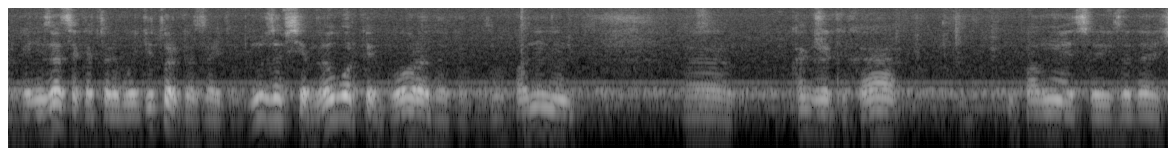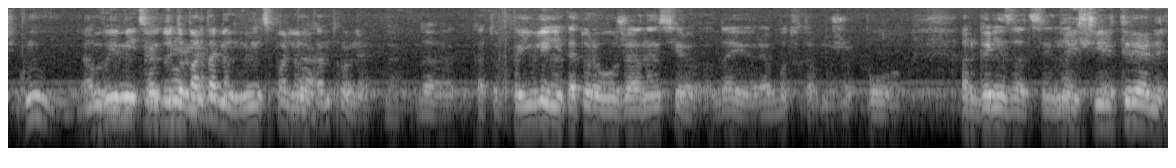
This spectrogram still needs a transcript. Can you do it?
организация, которая будет не только за этим, ну, за всем, за уборкой города, там, за выполнением, э, как ЖКХ выполняет свои задачи. Ну, А вы имеете в виду департамент муниципального Да. контроля, Да. да, который- появление которого уже анонсировал, да, и работа там уже по организации Да, из начата. территориальных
